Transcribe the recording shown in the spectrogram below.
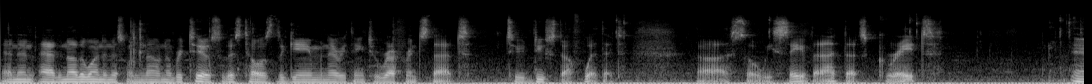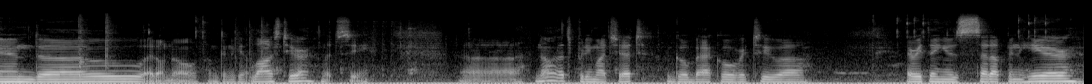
And then add another one and this one now number two. So this tells the game and everything to reference that to do stuff with it. Uh, so we save that. That's great. And uh, I don't know if I'm gonna get lost here. Let's see uh, no, that's pretty much it. We go back over to uh, everything is set up in here.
